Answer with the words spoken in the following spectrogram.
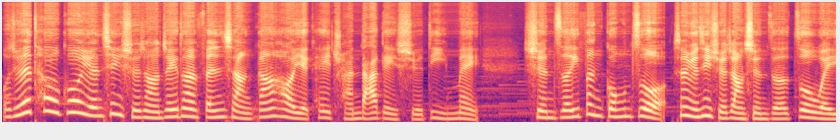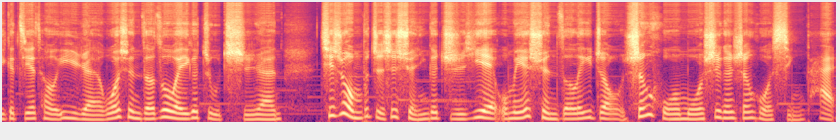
我觉得透过元庆学长这一段分享，刚好也可以传达给学弟妹：选择一份工作，像元庆学长选择作为一个街头艺人，我选择作为一个主持人。其实我们不只是选一个职业，我们也选择了一种生活模式跟生活形态。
